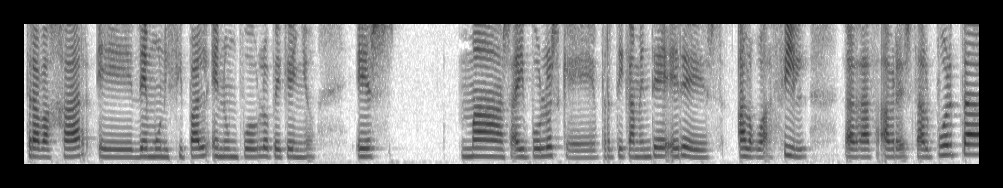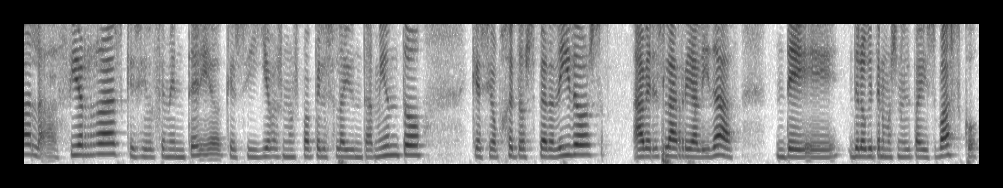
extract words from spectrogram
trabajar eh, de municipal en un pueblo pequeño. Es más hay pueblos que prácticamente eres alguacil. La verdad, abres tal puerta, la cierras, que si el cementerio, que si llevas unos papeles al ayuntamiento, que si objetos perdidos. A ver, es la realidad de, de lo que tenemos en el País Vasco.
